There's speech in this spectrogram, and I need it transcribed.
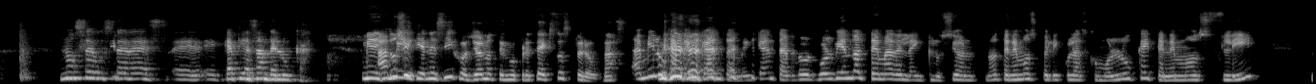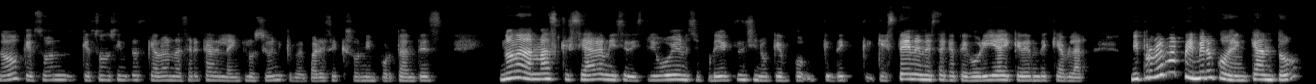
No sé ustedes eh, eh, qué piensan de Luca. Mira, tú sí tienes hijos, yo no tengo pretextos, pero vas. A mí Luca me encanta, me encanta. Volviendo al tema de la inclusión, ¿no? Tenemos películas como Luca y tenemos Flea, ¿no? Que son, que son cintas que hablan acerca de la inclusión y que me parece que son importantes, no nada más que se hagan y se distribuyan y se proyecten, sino que, que, estén en esta categoría y que den de qué hablar. Mi problema primero con Encanto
